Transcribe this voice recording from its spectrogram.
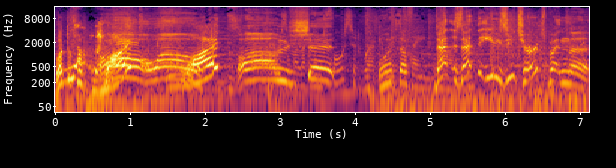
What the fuck? What? whoa! What? Oh shit! What the? F that is that the EDZ church, but in the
